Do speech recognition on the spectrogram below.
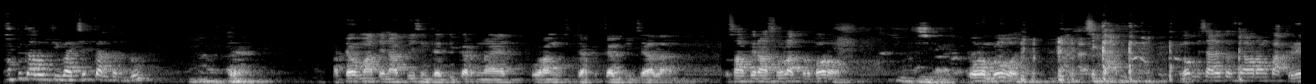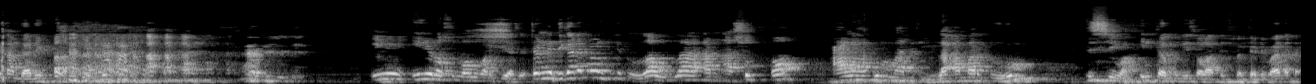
Tapi kalau diwajibkan tentu Ada umat Nabi yang jadi karena orang sudah pegang di jalan. Sampai sholat perkara. Orang bawa sikap. Enggak misalnya terusnya orang pak gere tanggane malah. ini ini Rasulullah luar biasa. Dan ngedikannya memang begitu. Laula an asyukko ala ummati la amartuhum bisiwa indah putih sholat sebagai riwayat ada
